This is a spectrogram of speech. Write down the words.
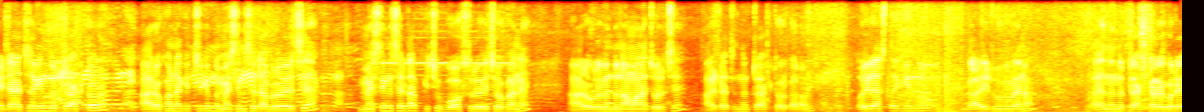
এটা হচ্ছে কিন্তু ট্র্যাক্টর আর ওখানে কিছু কিন্তু মেশিন সেট রয়েছে। মেশিন সেট কিছু বক্স রয়েছে ওখানে, আর ওগুলো কিন্তু নামানো চলছে। আর এটা হচ্ছে কিন্তু ট্র্যাক্টর কারণ ওই রাস্তায় কিন্তু গাড়ি ঢুকবে না। তাই জন্য কিন্তু ট্র্যাক্টরে করে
